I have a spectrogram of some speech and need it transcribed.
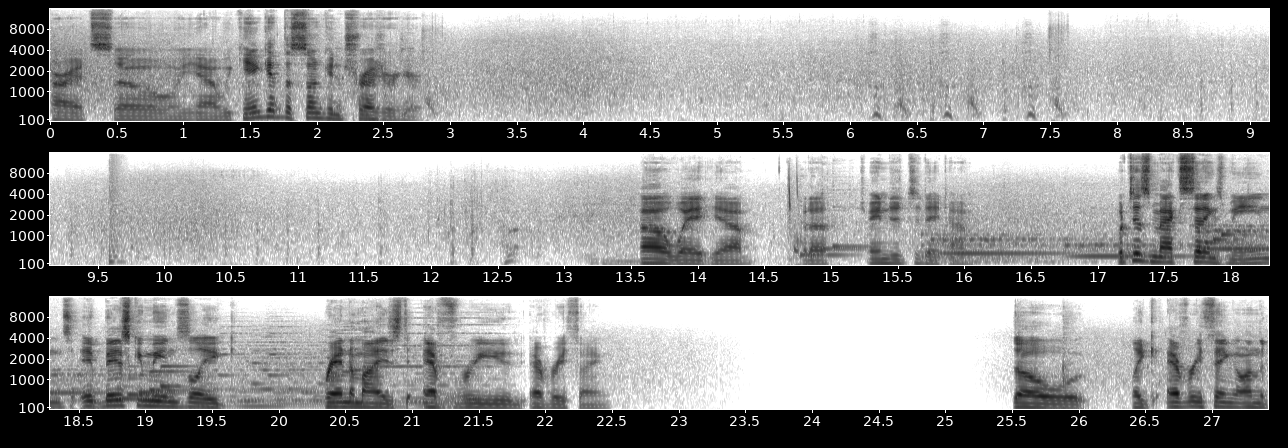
Alright, so, yeah, we can't get the sunken treasure here. Oh, wait, yeah. Gotta change it to daytime. What does max settings means? It basically means, like, randomized every everything. So, like, everything on the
